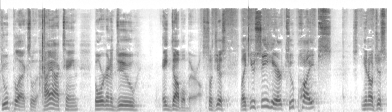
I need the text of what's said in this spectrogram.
duplex with high octane, but we're going to do a double barrel. So just like you see here, two pipes, you know, just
